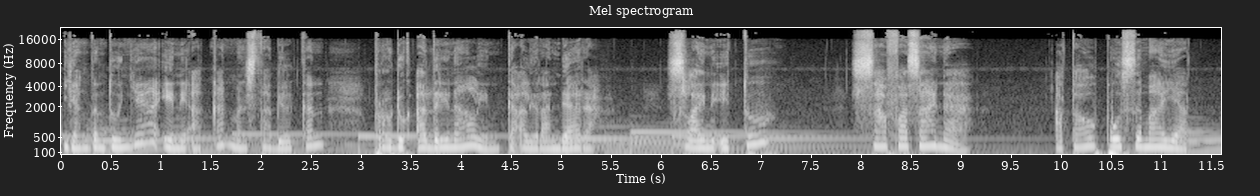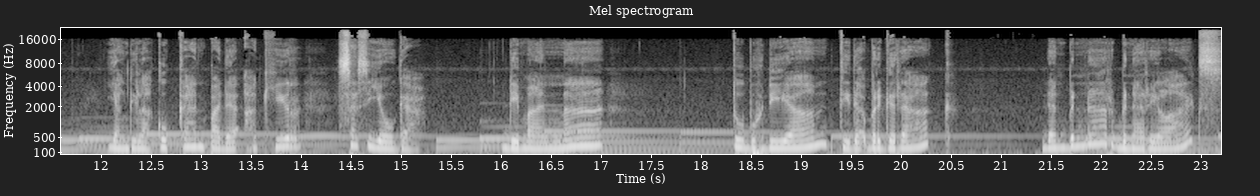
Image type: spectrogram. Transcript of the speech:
yang tentunya ini akan menstabilkan produk adrenalin ke aliran darah. Selain itu, savasana atau pose mayat yang dilakukan pada akhir sesi yoga, di mana tubuh diam, tidak bergerak, dan benar-benar rileks,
